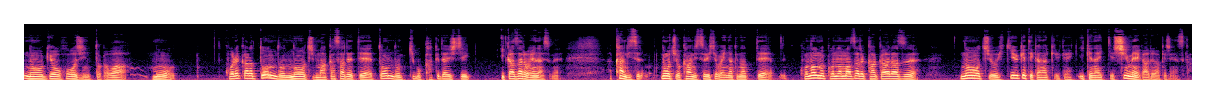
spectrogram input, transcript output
農業法人とかはもうこれからどんどん農地任されてどんどん規模拡大していかざるを得ないですよね。管理する農地を管理する人がいなくなって好む好まざる関わらず農地を引き受けていかなきゃいけないっていう使命があるわけじゃないですか。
